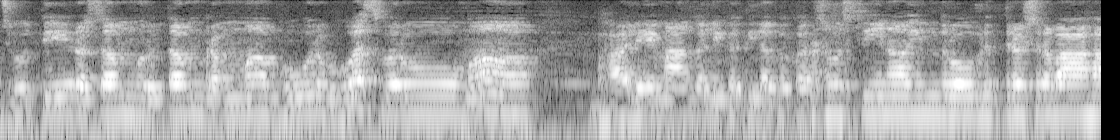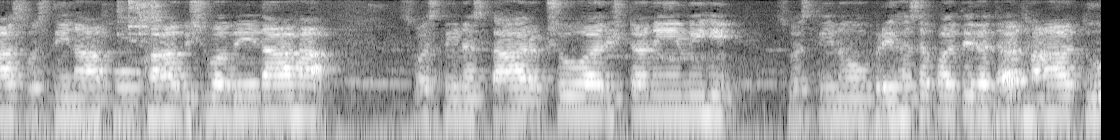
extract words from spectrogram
ज्योतिरसं मृतं ब्रह्म भूर्भुवस्वरोम भाले मांगलिक तिलक कर स्वस्ति न इंद्रो वृद्रश्रवाः स्वस्ति न पूषा विश्ववेदाः। स्वस्ति नस्तारक्षो अरिष्टनेमिः स्वस्ति नो बृहस्पतिर्दधातु।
